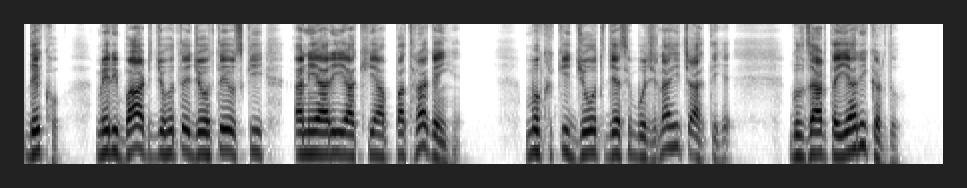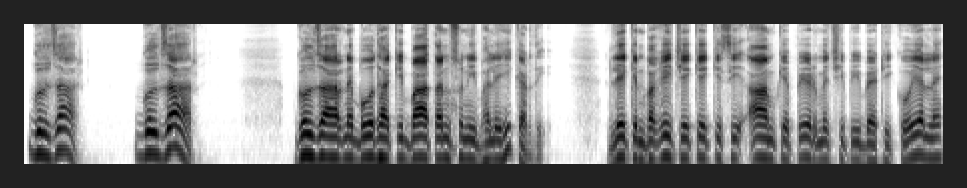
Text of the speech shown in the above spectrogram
देखो, मेरी बाट जोहते जोहते उसकी अनियारी आखियाँ पथरा गई हैं। मुख की जोत जैसे बुझना ही चाहती है। गुलजार, तैयारी कर दो। गुलजार गुलजार। गुलजार ने बोधा की बात अनसुनी भले ही कर दी, लेकिन बगीचे के किसी आम के पेड़ में छिपी बैठी कोयल ने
